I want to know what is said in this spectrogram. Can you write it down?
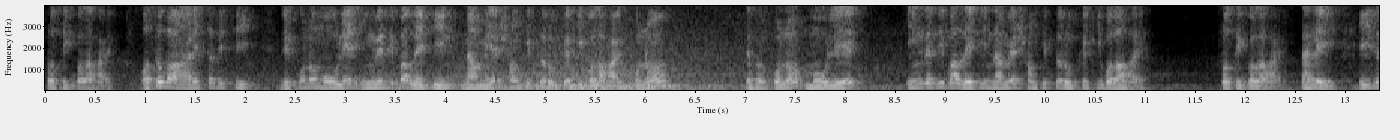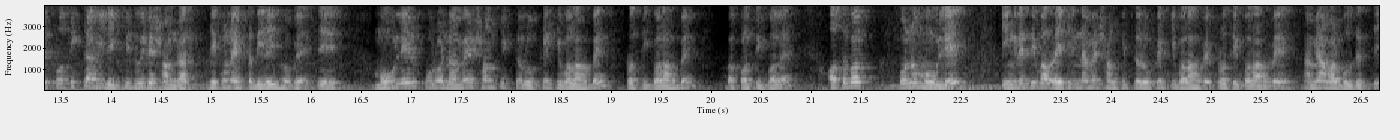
প্রতীক বলা হয়। অথবা আরেকটা দিছি যে কোনো মৌলের ইংরেজি বা ল্যাটিন নামের সংক্ষিপ্ত রূপকে কি বলা হয়? কোনো, দেখো, কোনো মৌলের ইংরেজি বা ল্যাটিন নামের সংক্ষিপ্ত রূপকে কি বলা হয়? প্রতীক বলা হয়। তাহলে এই যে প্রতীকটা আমি লিখছি, দুইটা সংজ্ঞা যে কোনো একটা দিলেই হবে, যে মৌলের পুরো নামের সংক্ষিপ্ত রূপকে কি বলা হবে? প্রতীক বলা হবে বা প্রতীক বলে। অথবা কোনো মৌলের ইংরেজি বা ল্যাটিন নামের সংক্ষিপ্ত রূপকে কি বলা হবে? প্রতীক বলা হবে। আমি আবার বলতেছি,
